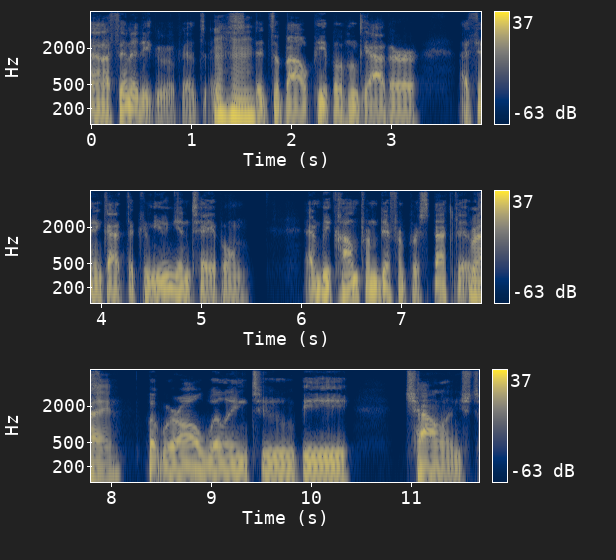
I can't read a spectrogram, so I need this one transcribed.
an affinity group. It's, it's, Mhm. it's about people who gather, I think, at the communion table and we come from different perspectives, Right. but we're all willing to be challenged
